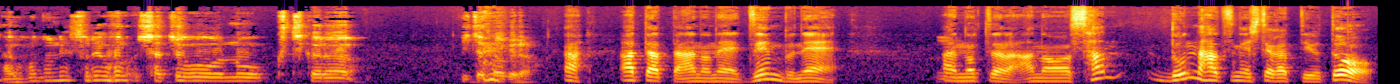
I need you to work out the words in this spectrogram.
なるほどね。それを社長の口から言っちゃったわけだ。あ、あったあった。あのね、全部ね、あうん載ってたら、あの、さん、どんな発言したかっていうと、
